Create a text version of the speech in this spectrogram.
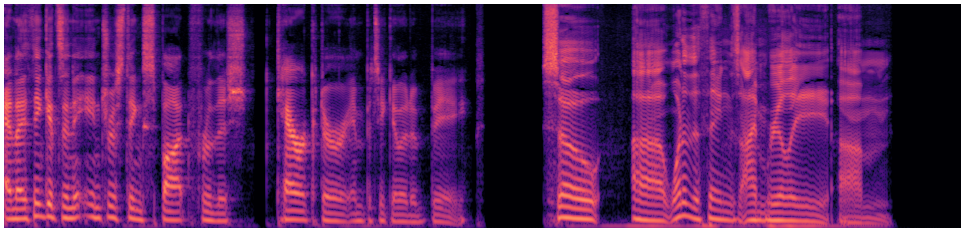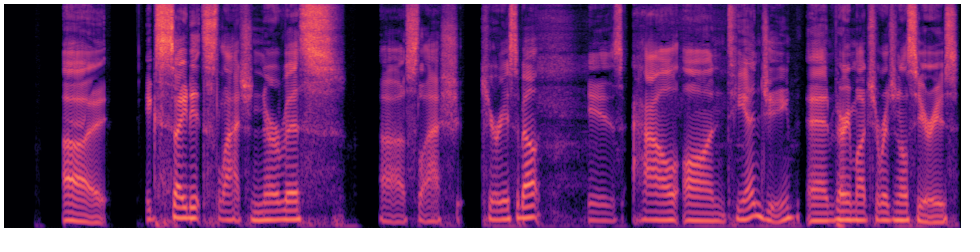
and i think it's an interesting spot for this character in particular to be. So, uh, one of the things I'm really um, uh, excited slash nervous uh, slash curious about is how on TNG and very much original series,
